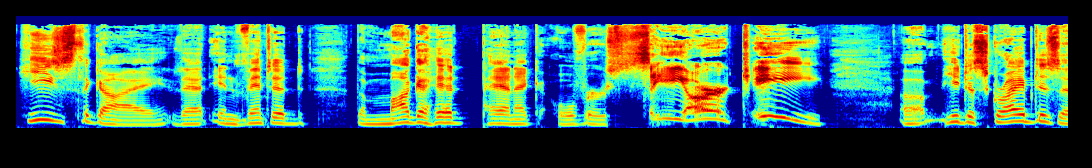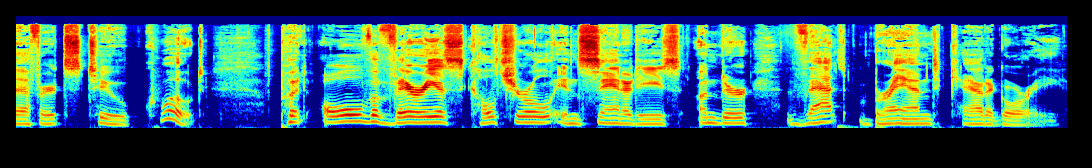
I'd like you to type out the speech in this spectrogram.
He's the guy that invented the MAGA head panic over CRT. Uh, he described his efforts to, quote, put all the various cultural insanities under that brand category.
